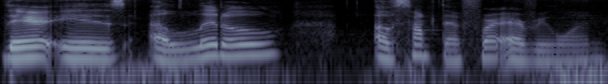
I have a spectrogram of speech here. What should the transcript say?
There is a little of something for everyone.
